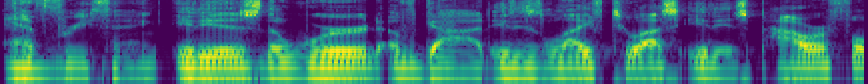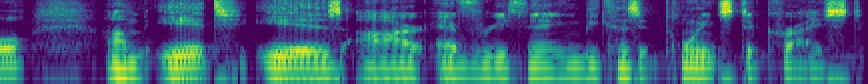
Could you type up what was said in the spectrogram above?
everything. It is the Word of God. It is life to us. It is powerful. Um, it is our everything because it points to Christ,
